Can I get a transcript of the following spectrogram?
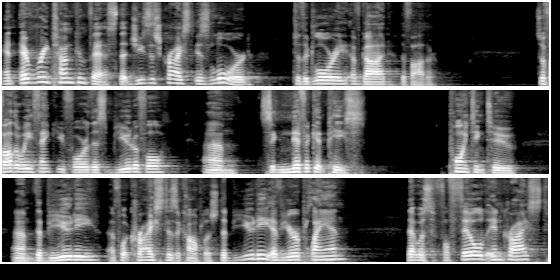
and every tongue confess that Jesus Christ is Lord to the glory of God the Father. So, Father, we thank you for this beautiful, um, significant piece pointing to um, the beauty of what Christ has accomplished, the beauty of your plan that was fulfilled in Christ,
